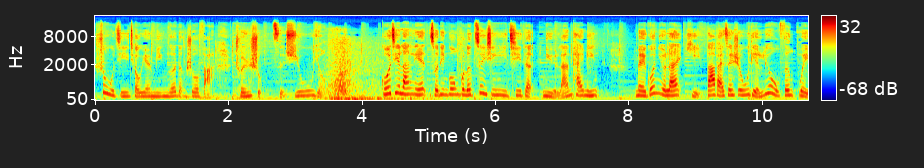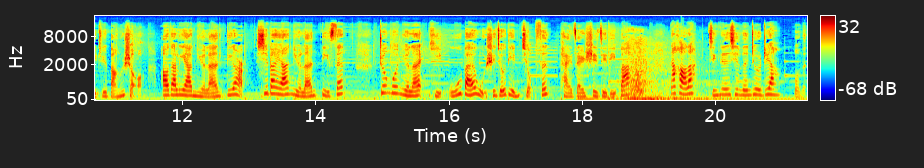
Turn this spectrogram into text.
数级球员名额等说法，纯属子虚乌有。国际篮联昨天公布了最新一期的女篮排名，美国女篮以八百三十五点六分位居榜首，澳大利亚女篮第二，西班牙女篮第三，中国女篮以五百五十九点九分排在世界第八。那好了，今天的新闻就是这样，我们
